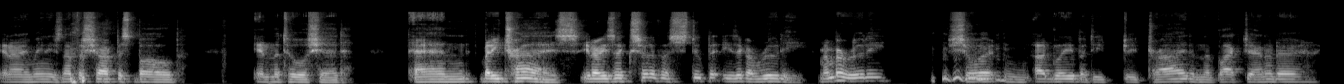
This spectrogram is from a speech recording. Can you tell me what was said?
You know what I mean? He's not the sharpest bulb in the tool shed. And but he tries. You know, he's like sort of a stupid. He's like a Rudy. Remember Rudy? Short and ugly, but he he tried, and the black janitor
